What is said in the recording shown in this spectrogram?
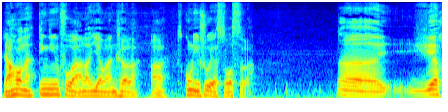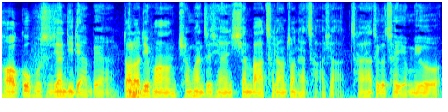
然后呢，定金付完了，验完车了啊，公里数也锁死了，那约好过户时间地点呗，到嗯了地方全款之前，先把车辆状态查一下，查一下这个车有没有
